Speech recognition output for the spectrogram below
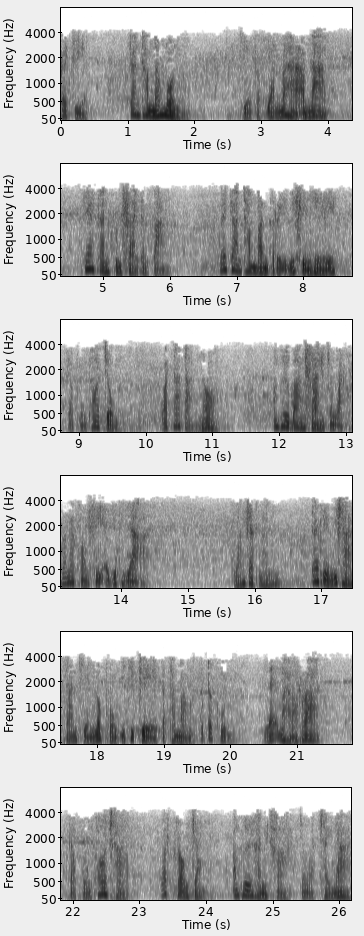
ประเกียรติการทำน้ำมนต์ เกี่ยวกับยันมหาอำนาจ แก้กันคุณสายต่างๆ และการทำบันตรีนิสิงเหกับหลวงพ่อจง วัดหน้าต่างนอกอำเภอบางไทรจังหวัดพระนครศรีอยุธยา หลังจากนั้นได้เรียนวิชาการเขียนลบผงอิทิเจปัทมังพุทธคุณ และมหาราช กับหลวงพ่อฉาบ วัดคลองจันทร์อำเภอหันคาจังหวัดชัยนาท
